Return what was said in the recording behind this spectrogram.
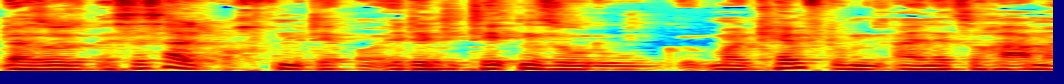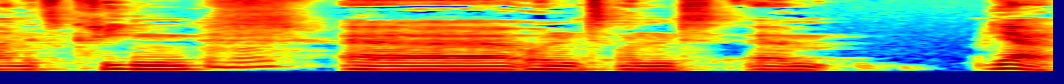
also es ist halt auch mit den Identitäten so, du, man kämpft, um eine zu haben, eine zu kriegen. Mhm. Äh, und und ähm, ja,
